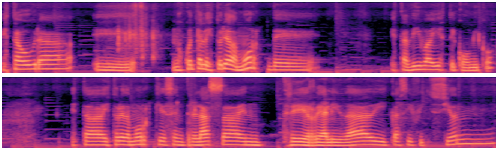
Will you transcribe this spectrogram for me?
esta obra eh, nos cuenta la historia de amor de esta diva y este cómico. Esta historia de amor que se entrelaza entre realidad y casi ficción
